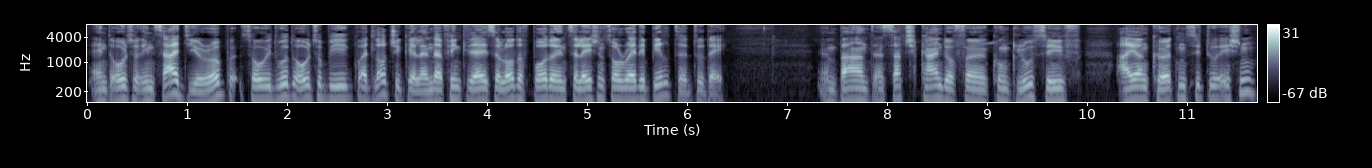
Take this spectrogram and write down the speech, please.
and also inside Europe. So it would also be quite logical, and I think there is a lot of border installations already built uh, today. And, but uh, such kind of uh, conclusive iron curtain situation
